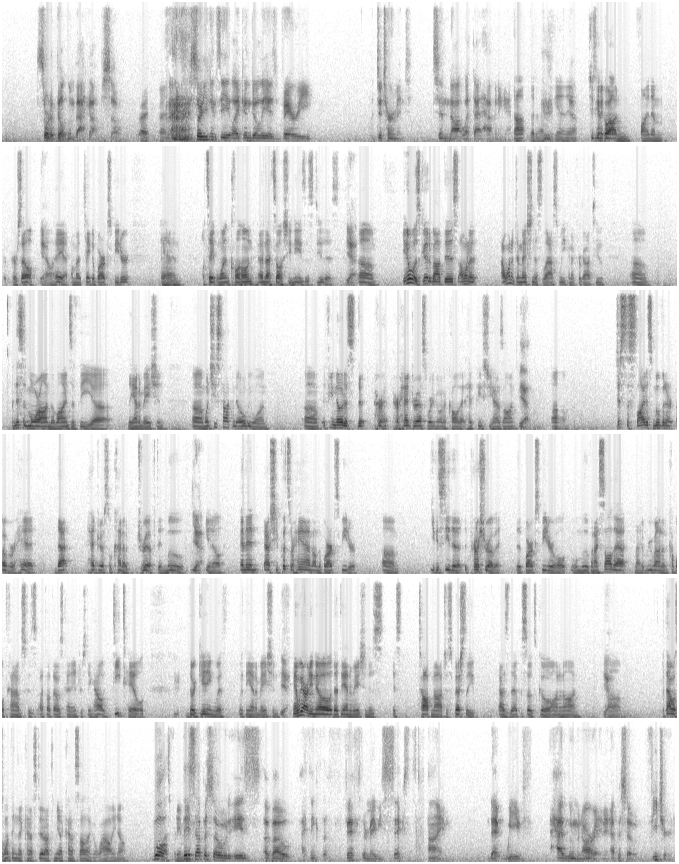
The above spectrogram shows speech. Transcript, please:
sort of built them back up. So, Right. Right. so you can see like Unduli is very determined to not let that happen again. Not let it happen again. Yeah. Yeah. She's gonna go out and find him herself. You Yeah. know, hey, I'm gonna take a BARC speeder, and I'll take one clone, and that's all she needs. Let's do this. Yeah, Um, you know what was good about this? I want to, I wanted to mention this last week, and I forgot to. Um, and this is more on the lines of the uh, the animation. Um, when she's talking to Obi Wan, um, if you notice that her her headdress, whatever you want to call that headpiece she has on, yeah, um, just the slightest movement of her head, that headdress will kind of drift and move, yeah, you know. And then as she puts her hand on the BARC speeder, um, you can see the, the pressure of it. The BARC speeder will, will move. And I saw that and I rewound it a couple of times because I thought that was kind of interesting how detailed they're getting with, with the animation. Yeah. And we already know that the animation is, is top notch, especially as the episodes go on and on. yeah. Um, but that was one thing that kind of stood out to me. I kind of saw that. I go, wow, you know, well, that's pretty amazing. this episode is about I think the fifth or maybe sixth time that we've had Luminara in an episode featured,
